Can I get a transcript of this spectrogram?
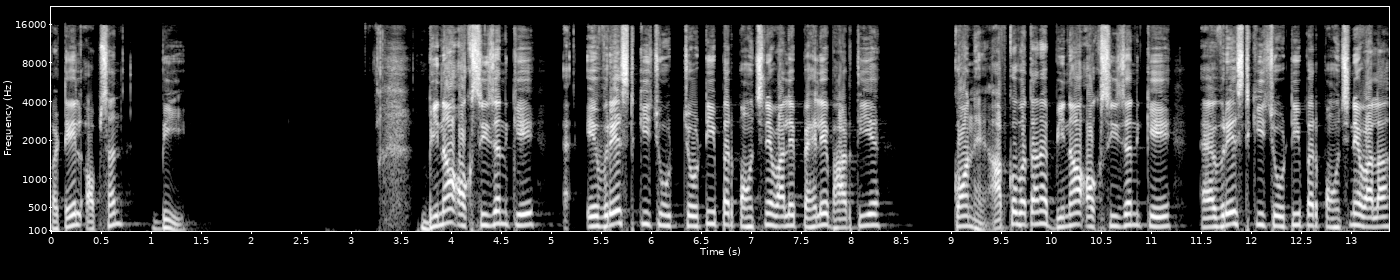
Patel, option B. बिना ऑक्सीजन के एवरेस्ट की चोटी पर पहुँचने वाले पहले भारतीय कौन है? आपको बताना बिना ऑक्सीजन के एवरेस्ट की चोटी पर पहुँचने वाला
